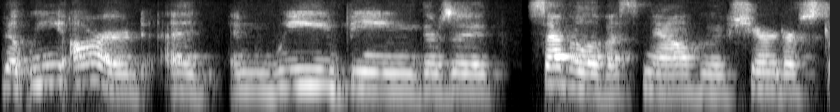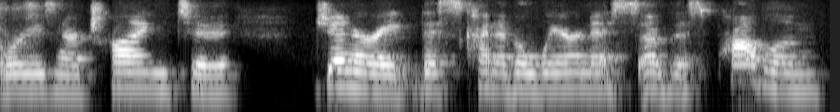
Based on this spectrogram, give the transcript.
that we are uh, and we being there's a several of us now who have shared our stories and are trying to generate this kind of awareness of this problem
